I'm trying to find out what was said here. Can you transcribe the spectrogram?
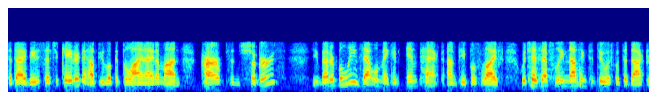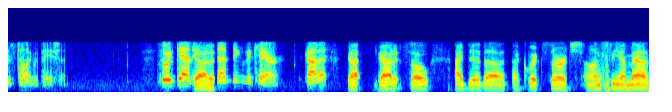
the diabetes educator to help you look at the line item on carbs and sugars you better believe that will make an impact on people's life, which has absolutely nothing to do with what the doctor's telling the patient. So again, Got extending it. the care. Got it? Got got it. So I did a, a quick search on CMS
